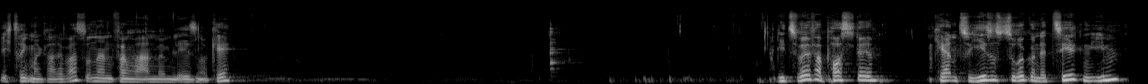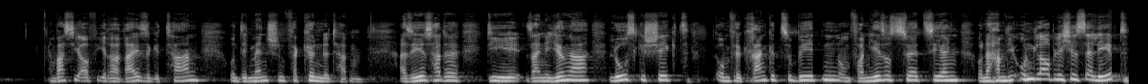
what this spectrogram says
ich trinke mal gerade was und dann fangen wir an mit dem Lesen, okay? Die zwölf Apostel kehrten zu Jesus zurück und erzählten ihm, was sie auf ihrer Reise getan und den Menschen verkündet hatten. Also Jesus hatte die, seine Jünger losgeschickt, um für Kranke zu beten, um von Jesus zu erzählen. Und da haben die Unglaubliches erlebt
